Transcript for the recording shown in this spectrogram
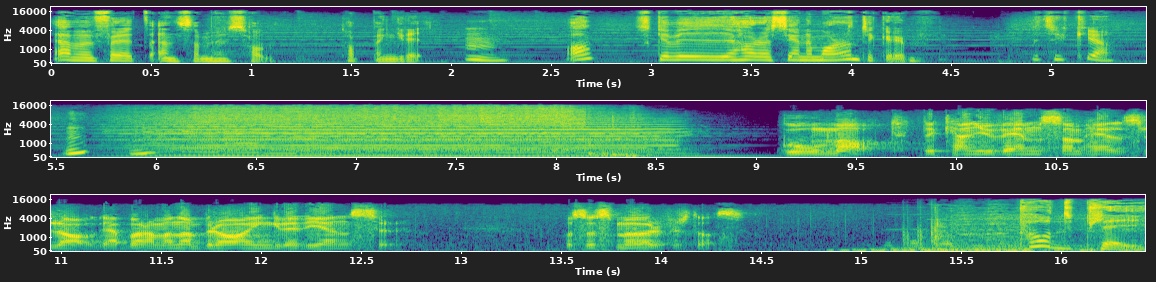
Även för ett ensamhushåll. Toppen grej. Mm. Ja, ska vi höras igen imorgon tycker du? Det tycker jag. God mat, det kan ju vem som helst laga, bara man har bra ingredienser. Och så smör förstås. Podplay,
